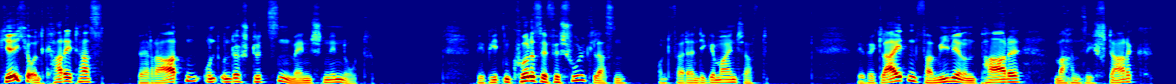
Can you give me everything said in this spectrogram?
Kirche und Caritas, beraten und unterstützen Menschen in Not. Wir bieten Kurse für Schulklassen und fördern die Gemeinschaft. Wir begleiten Familien und Paare, machen sie stark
